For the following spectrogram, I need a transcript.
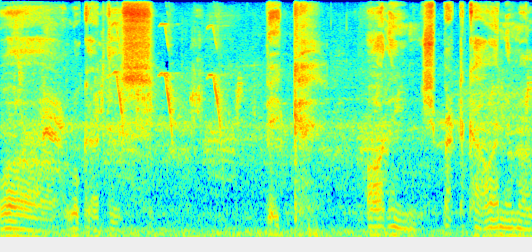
Wow, look at this big orange pet cow animal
